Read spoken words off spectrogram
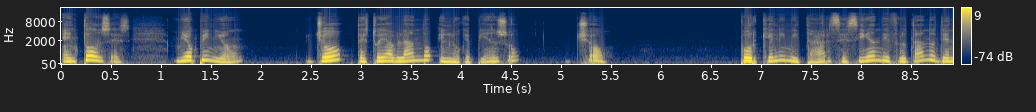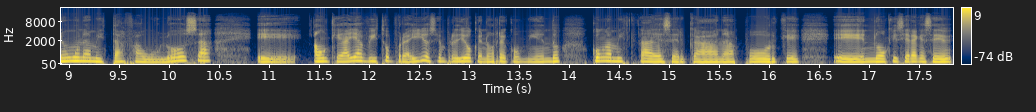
Entonces, mi opinión, yo te estoy hablando en lo que pienso yo. ¿Por qué limitarse? Sigan disfrutando, tienen una amistad fabulosa. Eh, aunque hayas visto por ahí, yo siempre digo que no recomiendo con amistades cercanas porque eh, no quisiera que se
